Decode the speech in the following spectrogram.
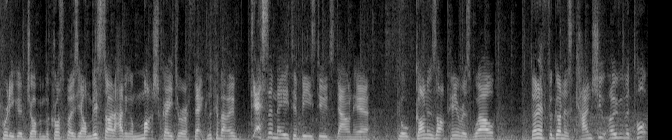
Pretty good job. And the crossbows here on this side are having a much greater effect. Look at that. They've decimated these dudes down here. Your gunners up here as well. Don't know if the gunners can shoot over the top.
